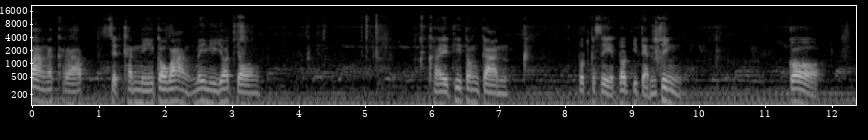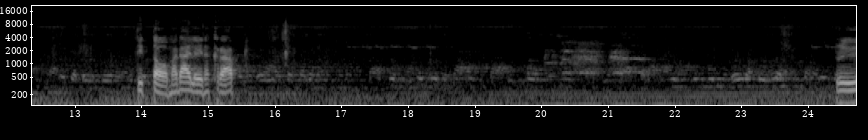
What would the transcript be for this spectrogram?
ว่างนะครับ เสร็จคันนี้ก็ว่างไม่มียอดจอง ใครที่ต้องการรถเกษตรรถอีแตนซิ่ง ก็ติดต่อมาได้เลยนะครับ หรือ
